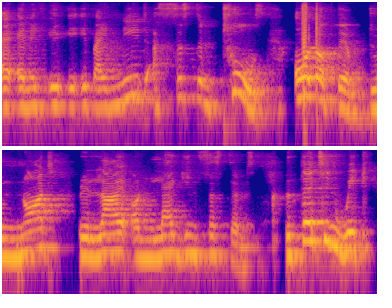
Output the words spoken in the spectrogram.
And if, if, if, I need assistant tools, all of them do not rely on lagging systems. The 13 week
